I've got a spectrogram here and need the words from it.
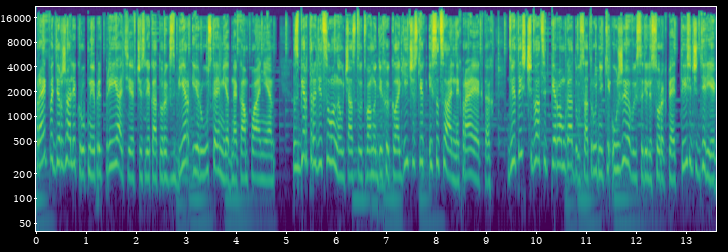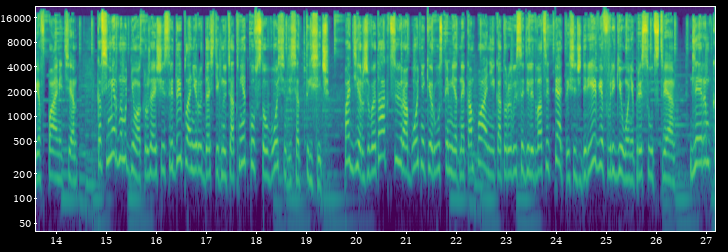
Проект поддержали крупные предприятия, в числе которых Сбер и Русская медная компания. Сбер традиционно участвует во многих экологических и социальных проектах. В 2021 году сотрудники уже высадили 45 тысяч деревьев в памяти. Ко Всемирному дню окружающей среды планируют достигнуть отметку в 180 тысяч. Поддерживают акцию работники русской медной компании, которые высадили 25 тысяч деревьев в регионе присутствия. Для РМК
